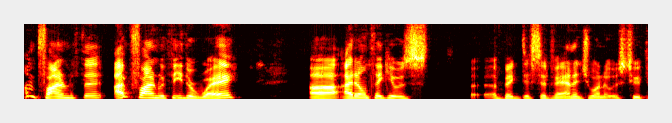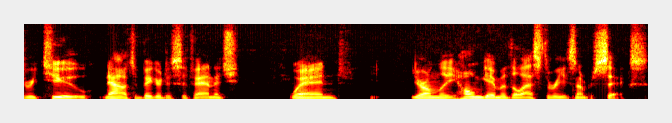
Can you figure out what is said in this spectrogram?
I'm fine with it. I'm fine with either way. Uh, I don't think it was a big disadvantage when it was two three two. Now it's a bigger disadvantage when your only home game of the last three is number six.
